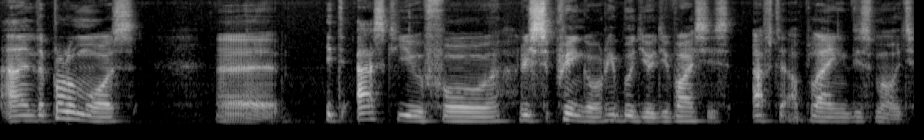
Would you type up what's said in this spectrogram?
and the problem was uh, it asks you for respring or reboot your devices after applying this mode.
